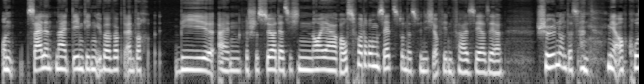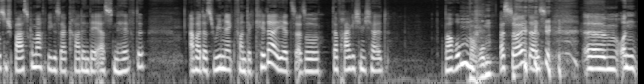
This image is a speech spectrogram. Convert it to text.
Und Silent Night demgegenüber wirkt einfach wie ein Regisseur, der sich neue Herausforderung setzt. Und das finde ich auf jeden Fall sehr, sehr schön. Und das hat mir auch großen Spaß gemacht, wie gesagt, gerade in der ersten Hälfte. Aber das Remake von The Killer jetzt, also da frage ich mich halt, Warum? Warum? Was soll das? ähm, und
